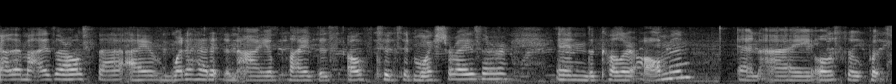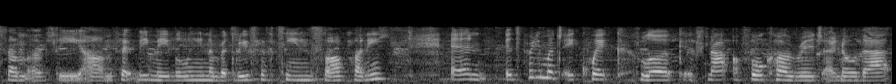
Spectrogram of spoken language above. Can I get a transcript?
Now that my eyes are all set, I went ahead and I applied this e.l.f. Tinted Moisturizer in the color Almond. and I also put some of the um, Fit Me Maybelline number 315 Soft Honey. And it's pretty much a quick look. It's not a full coverage I know that.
